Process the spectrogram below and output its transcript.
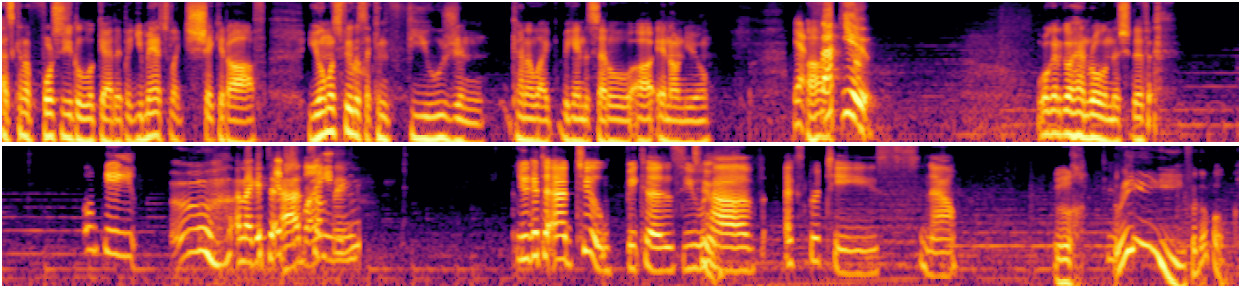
as kind of forces you to look at it, but you manage to like shake it off. You almost feel this like confusion kind of like begin to settle uh, in on you. yeah, uh, fuck you. We're gonna go ahead and roll initiative. Okay. Ooh, and I get to It's add fine. something? You get to add two because you Two. have expertise now. Ugh. Three for the book.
